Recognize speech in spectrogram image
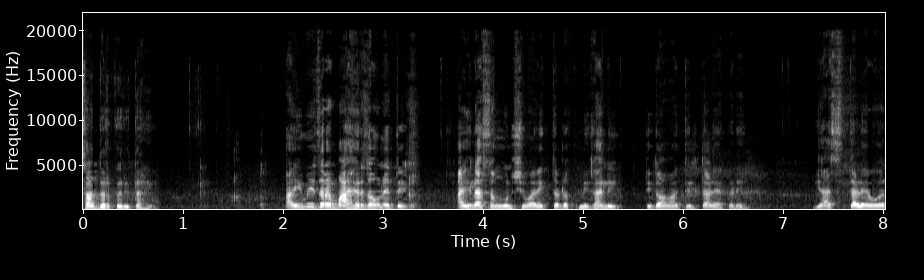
सादर करीत आहे. आई मी जरा बाहेर जाऊन येते. आईला सांगून शिवानी तडक निघाली ती गावातील तळ्याकडे. याच तळ्यावर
